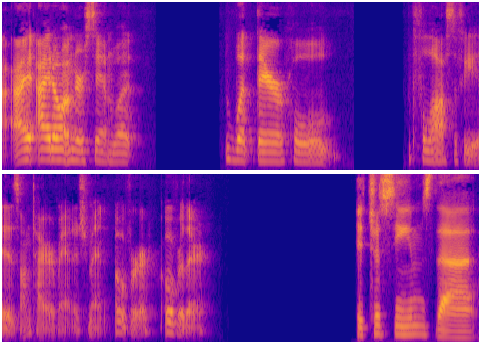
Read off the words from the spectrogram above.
I I don't understand what what their whole philosophy is on tire management over over there. It just seems that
